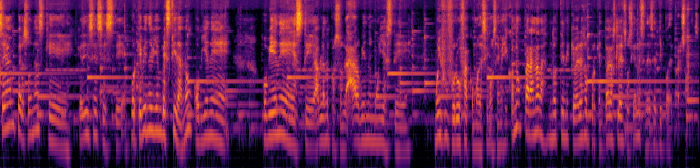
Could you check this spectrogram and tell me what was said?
sean personas que, que dices, este, porque viene bien vestida, ¿no? O viene, o viene, este, hablando por celular, o viene muy, este, muy fufurufa, como decimos en México. No, para nada, no tiene que ver eso, porque en todas las redes sociales se da ese tipo de personas.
